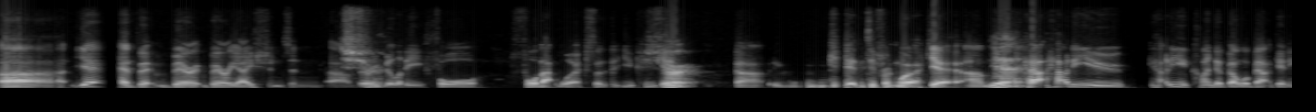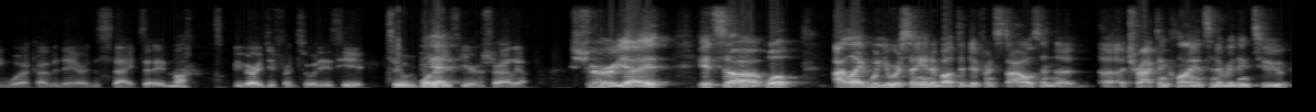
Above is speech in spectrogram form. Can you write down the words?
uh, yeah, var- variations and uh, sure. variability for for that work, so that you can sure. get uh, get different work. Yeah. Um, yeah. How how do you how do you kind of go about getting work over there in the states? It must be very different to it is here to what yeah. it is here in Australia. Sure. Yeah. It it's uh well. I like what you were saying about the different styles and the uh, attracting clients and everything too.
